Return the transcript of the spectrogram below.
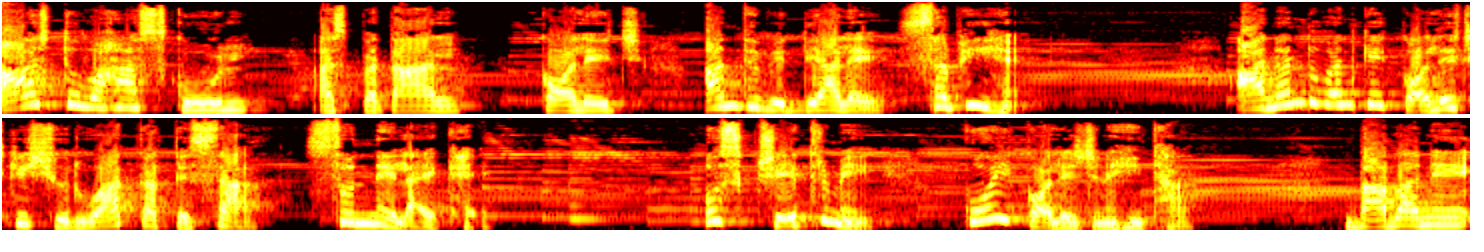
आज तो वहाँ स्कूल, अस्पताल, कॉलेज अंध विद्यालय सभी हैं। आनंदवन के कॉलेज की शुरुआत का किस्सा सुनने लायक है। उस क्षेत्र में कोई कॉलेज नहीं था। बाबा ने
